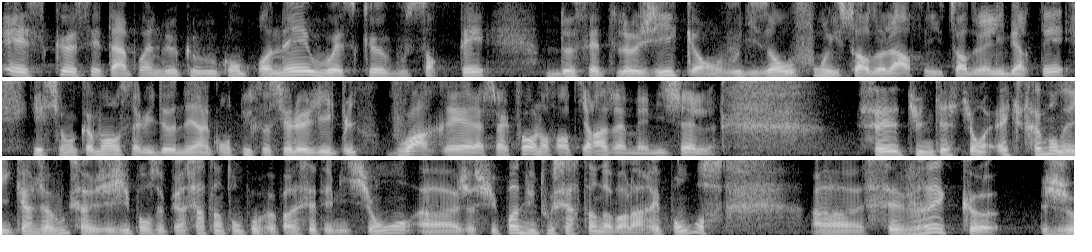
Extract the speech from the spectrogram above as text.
est-ce que c'est un point de vue que vous comprenez ou est-ce que vous sortez de cette logique en vous disant, au fond, l'histoire de l'art, c'est l'histoire de la liberté et si on commence à lui donner un contenu sociologique, voire réel à chaque fois, on n'en sortira jamais. Michel C'est une question extrêmement délicate. J'avoue que ça, j'y pense depuis un certain temps pour préparer cette émission. Euh, je ne suis pas du tout certain d'avoir la réponse. Euh, c'est vrai que je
